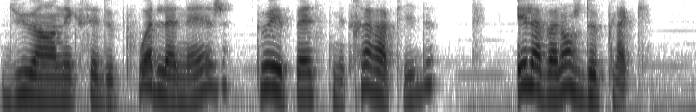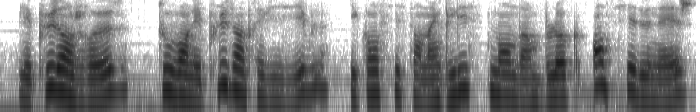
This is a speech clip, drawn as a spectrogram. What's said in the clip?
due à un excès de poids de la neige, peu épaisse mais très rapide. Et l'avalanche de plaques les plus dangereuses, souvent les plus imprévisibles, qui consistent en un glissement d'un bloc entier de neige,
